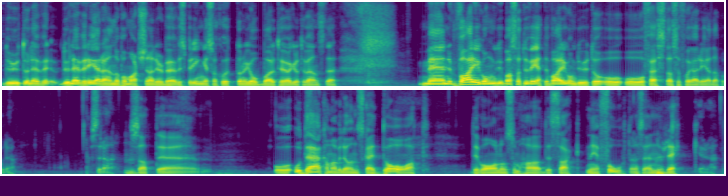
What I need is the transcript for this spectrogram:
du är ute och lever, du levererar ändå på matcherna där du behöver springa som 17 och jobbar till höger och till vänster. Men varje gång, du, bara så att du vet det, varje gång du är ute och, och, och festar så får jag reda på det. Sådär. Så att... Eh, och, och där kan man väl önska idag att det var någon som hade sagt ner foten och sagt nu räcker det.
